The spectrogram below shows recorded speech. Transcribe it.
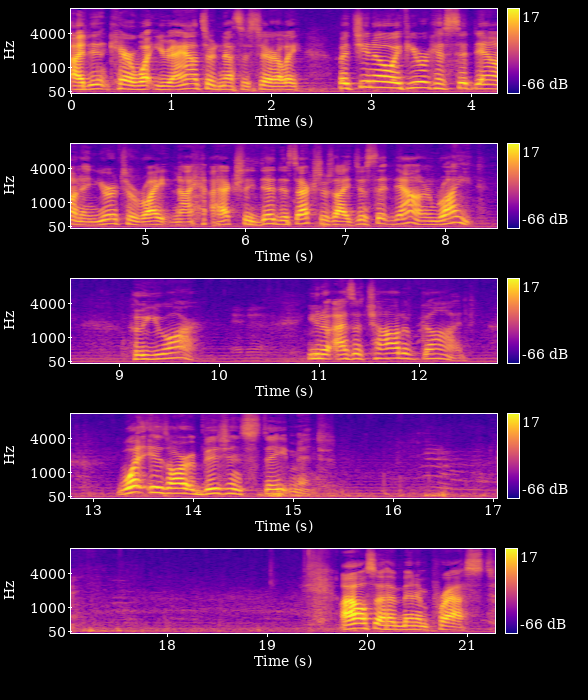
I didn't care what you answered necessarily. But you know, if you were to sit down and you're to write, and I actually did this exercise, just sit down and write who you are you know, as a child of God? What is our vision statement? I also have been impressed.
